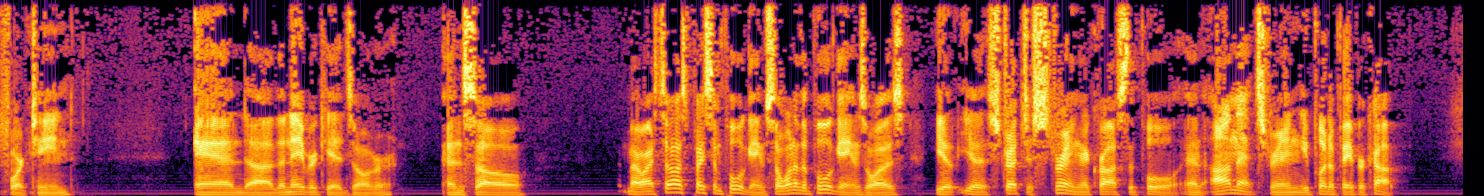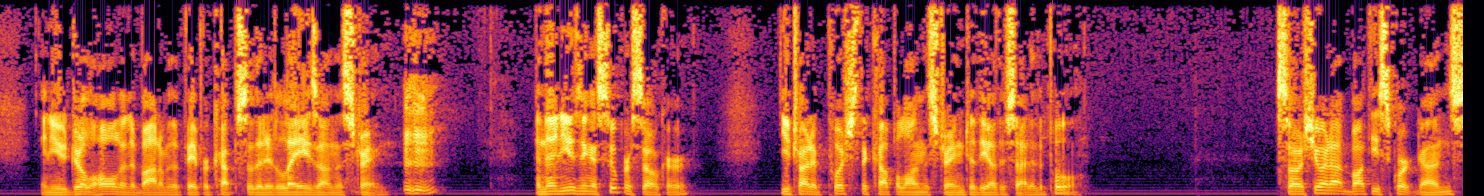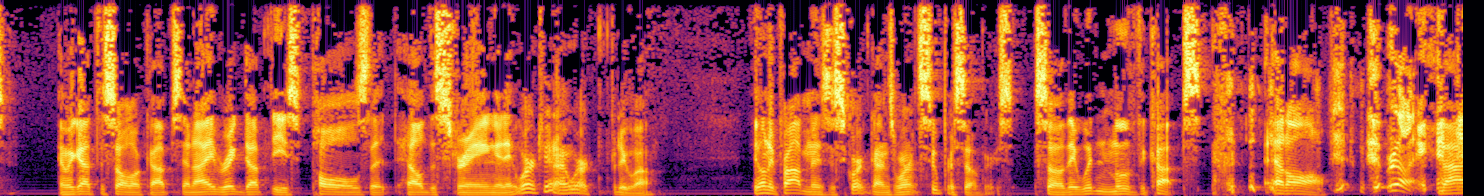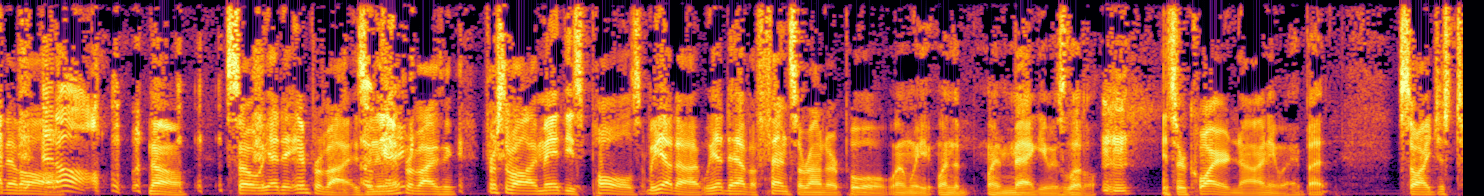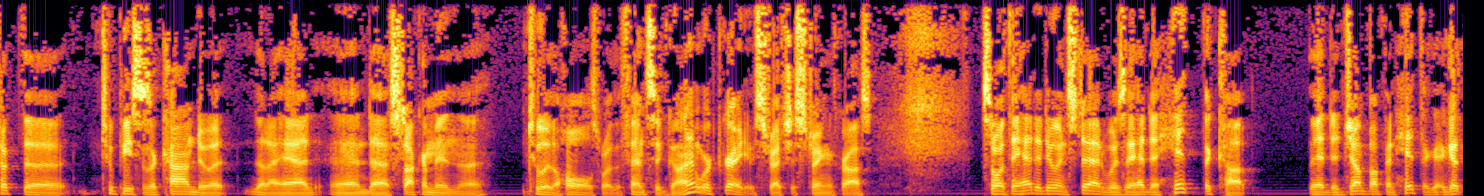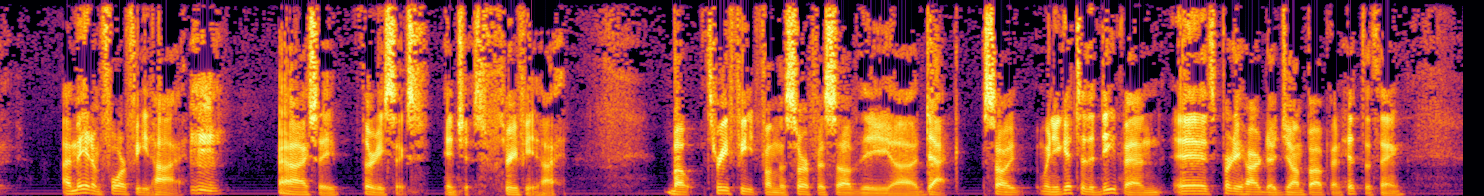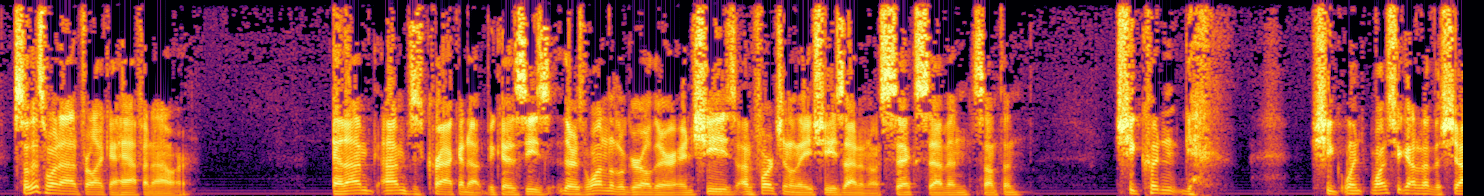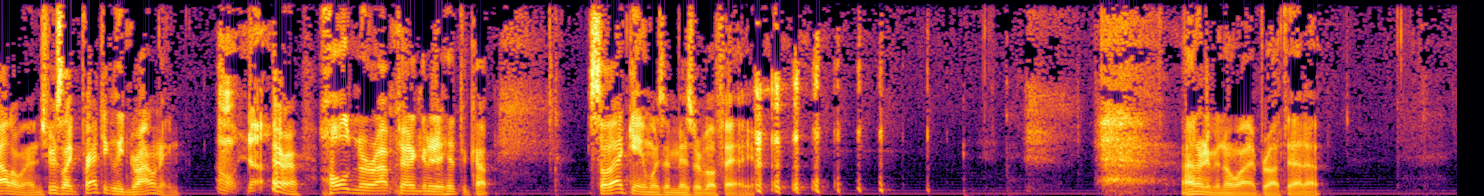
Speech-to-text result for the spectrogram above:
fourteen, and uh, the neighbor kids over, and so my wife said, "Oh, let's play some pool games." So one of the pool games was you you stretch a string across the pool, and on that string you put a paper cup, and you drill a hole in the bottom of the paper cup so that it lays on the string. Mm-hmm. And then using a super soaker, you try to push the cup along the string to the other side of the pool. So she went out and bought these squirt guns, and we got the solo cups, and I rigged up these poles that held the string, and it worked. You know, it worked pretty well. The only problem is the squirt guns weren't super soakers, so they wouldn't move the cups at all. really? Not at all. at all. No. So we had to improvise. And the improvising, first of all, I made these poles. We had a, we had to have a fence around our pool when we, when the, when Maggie was little. Mm-hmm. It's required now anyway, but so I just took the two pieces of conduit that I had and, uh, stuck them in the, two of the holes where the fence had gone. It worked great. It stretched a string across. So what they had to do instead was they had to hit the cup. They had to jump up and hit the, I made them four feet high. Uh, actually 36 inches, three feet high, but three feet from the surface of the uh, deck. So when you get to the deep end, it's pretty hard to jump up and hit the thing. So this went on for like a half an hour. And I'm, I'm just cracking up because he's, there's one little girl there and she's, unfortunately, she's, I don't know, six, seven, something. She couldn't get, she, when, once she got out of the shallow end, she was like practically drowning. Oh no. They were holding her up, trying to get her to hit the cup. So that game was a miserable failure. I don't even know why I brought that up.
